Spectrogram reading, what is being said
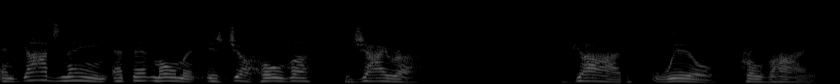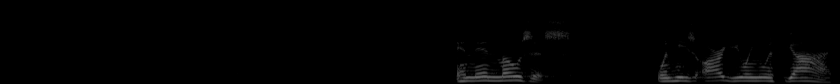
and God's name at that moment is Jehovah Jireh. God will provide. And then Moses, when he's arguing with God,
